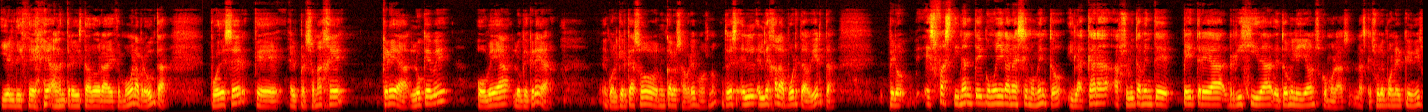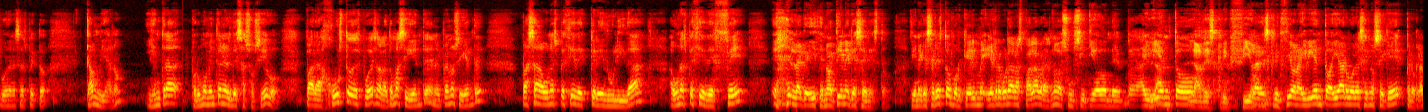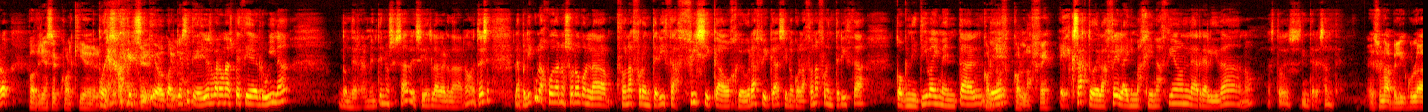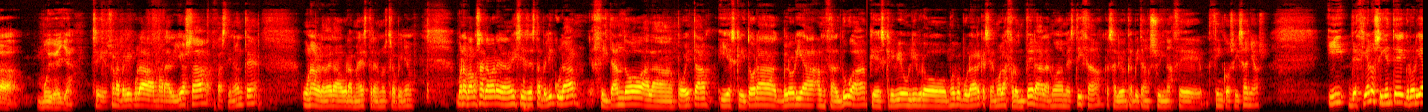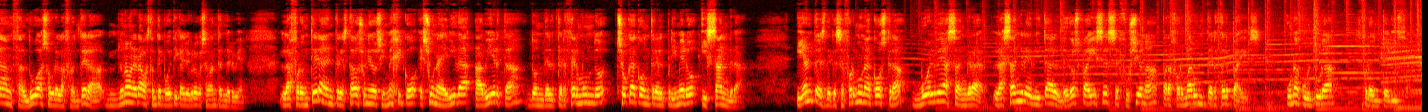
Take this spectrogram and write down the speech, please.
Y él dice a la entrevistadora, dice, muy buena pregunta. Puede ser que el personaje crea lo que ve o vea lo que crea. En cualquier caso, nunca lo sabremos, ¿no? Entonces, él, él deja la puerta abierta. Pero es fascinante cómo llegan a ese momento y la cara absolutamente pétrea, rígida de Tommy Lee Jones, como las, las que suele poner Clint Eastwood en ese aspecto, cambia, ¿no? Y entra por un momento en el desasosiego, para justo después, a la toma siguiente, en el plano siguiente, pasa a una especie de credulidad, a una especie de fe en la que dice, no, tiene que ser esto. Tiene que ser esto porque él, me, él recuerda las palabras, ¿no? Es un sitio donde hay la, viento. La descripción. La descripción, hay viento, hay árboles, hay no sé qué, pero claro. Podría ser cualquier. Podría ser cualquier sitio, cualquier sitio. Ellos van a una especie de ruina donde realmente no se sabe si es la verdad, ¿no? Entonces, la película juega no solo con la zona fronteriza física o geográfica, sino con la zona fronteriza cognitiva y mental con, de, la, con la fe. Exacto, de la fe, la imaginación, la realidad, ¿no? Esto es interesante. Es una película muy bella. Sí, es una película maravillosa, fascinante, una verdadera obra maestra en nuestra opinión. Bueno, vamos a acabar el análisis de esta película citando a la poeta y escritora Gloria Anzaldúa, que escribió un libro muy popular que se llamó La Frontera, la nueva mestiza, que salió en Capitán Swing hace 5 o 6 años. Y decía lo siguiente Gloria Anzaldúa sobre la frontera, de una manera bastante poética, yo creo que se va a entender bien. La frontera entre Estados Unidos y México es una herida abierta donde el tercer mundo choca contra el primero y sangra. Y antes de que se forme una costra, vuelve a sangrar. La sangre vital de dos países se fusiona para formar un tercer país, una cultura fronteriza.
